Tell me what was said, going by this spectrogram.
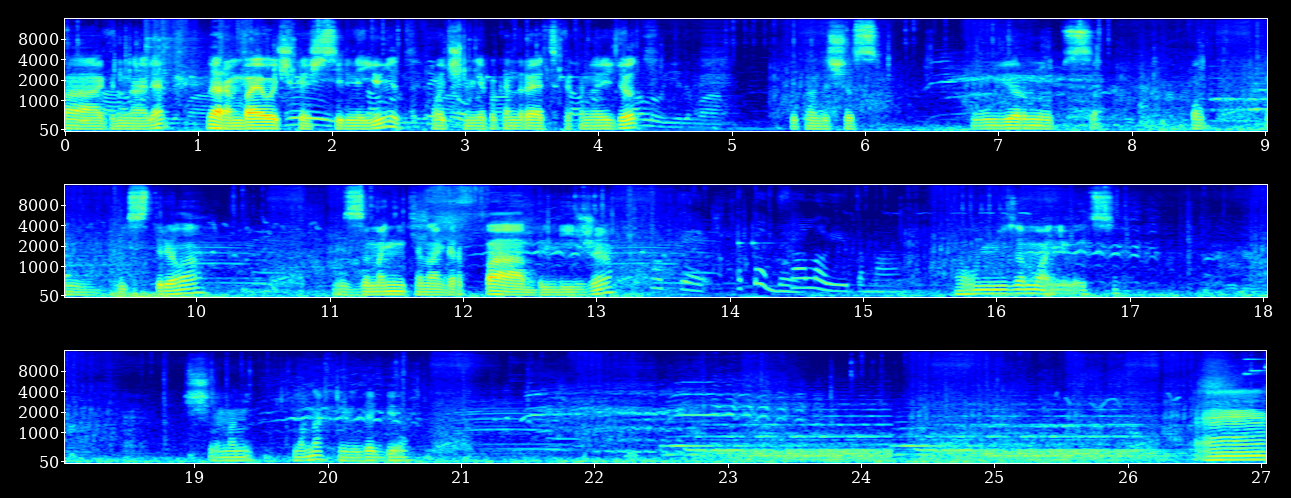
Погнали. Да, Рамбай очень, конечно, сильный юнит. Очень мне пока нравится, как оно идет. Тут надо сейчас увернуться от выстрела. Заманите нагар поближе. А он не заманивается. Еще мон... монах не добил. А...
